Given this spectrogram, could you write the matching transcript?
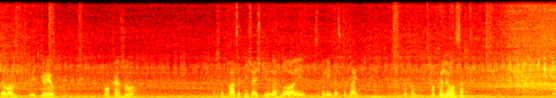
Це вам відкрив, покажу. 20 мішечків лягло і взагалі без питань. Що там по колесах. Ну,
